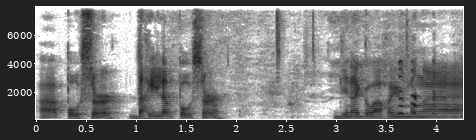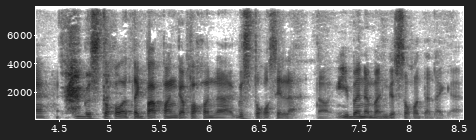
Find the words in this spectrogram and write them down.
uh, poser. Dahilang poser. Ginagawa ko yung mga gusto ko at nagpapanggap ako na gusto ko sila. No, iba naman gusto ko talaga.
